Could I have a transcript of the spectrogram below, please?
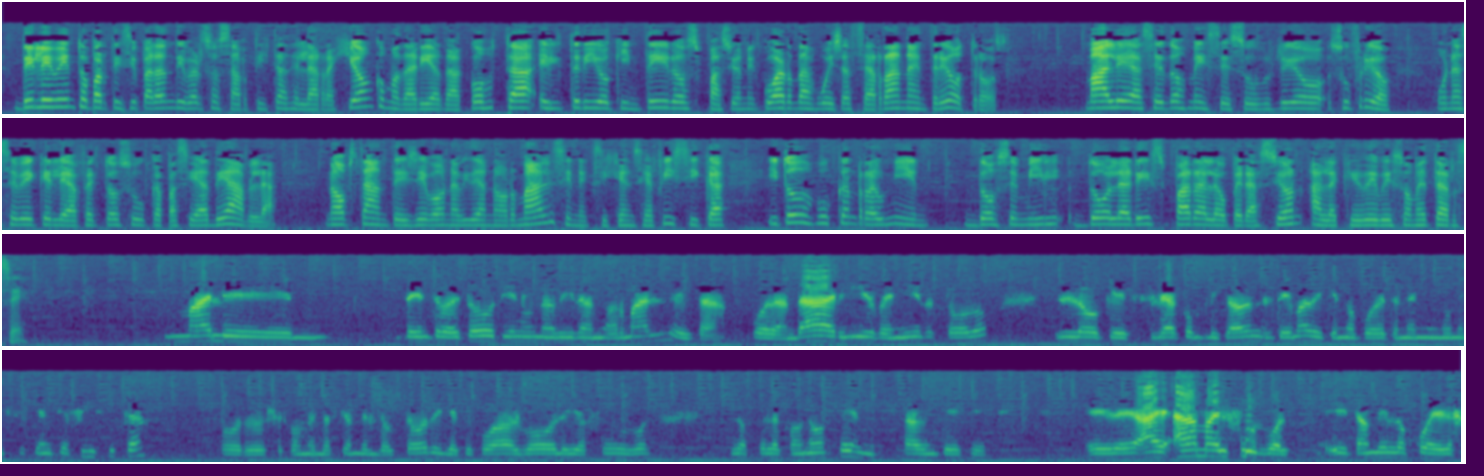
Del evento participarán diversos artistas de la región como Daría da Costa, el Trío Quinteros, Pasión y Cuerdas, Huella Serrana, entre otros. Male hace dos meses sufrió, sufrió una CB que le afectó su capacidad de habla. No obstante, lleva una vida normal, sin exigencia física, y todos buscan reunir 12 mil dólares para la operación a la que debe someterse. Male dentro de todo tiene una vida normal, ella puede andar, ir, venir, todo. Lo que se le ha complicado en el tema de que no puede tener ninguna exigencia física por recomendación del doctor, ella que juega al vóley y al fútbol. Los que la conocen saben que es eh, ama el fútbol, eh, también lo juega.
